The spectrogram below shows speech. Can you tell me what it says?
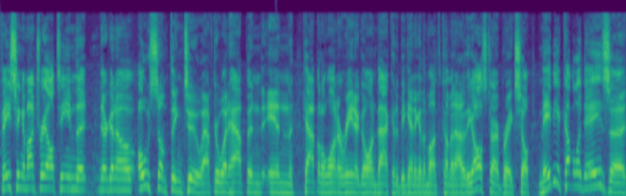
facing a Montreal team that they're going to owe something to after what happened in Capital One Arena going back at the beginning of the month, coming out of the All Star break. So maybe a couple of days, uh,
